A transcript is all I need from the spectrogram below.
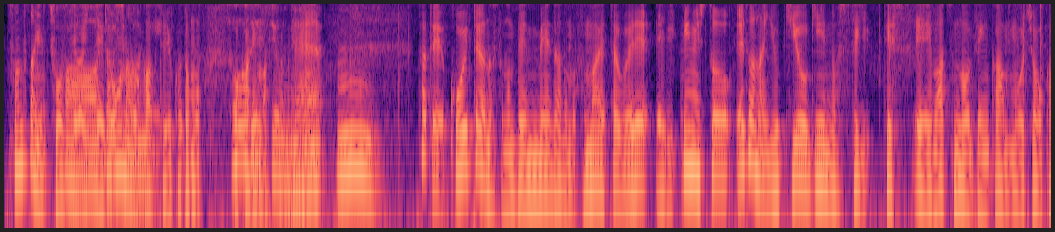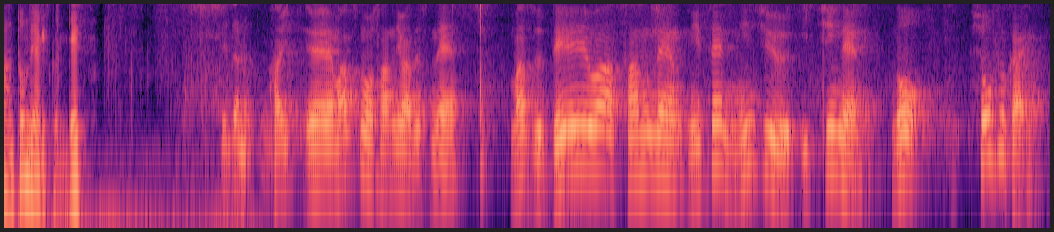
そのあたりの調整は一体どうなのかっていうこともわかりますよね。さて、こういったようなその弁明なども踏まえた上で、立憲民主党、江戸名幸雄議員の質疑です。えー、松野前官房長官とのやり取りです。はい、えー、松野さんにはですね、まず令和3年、2021年の商風会の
